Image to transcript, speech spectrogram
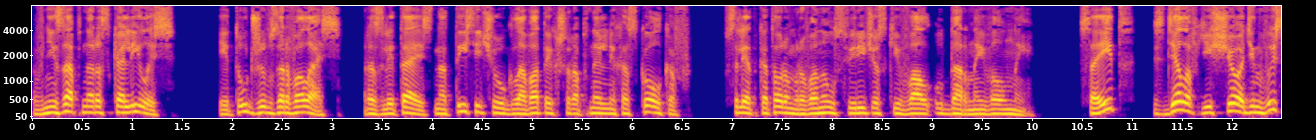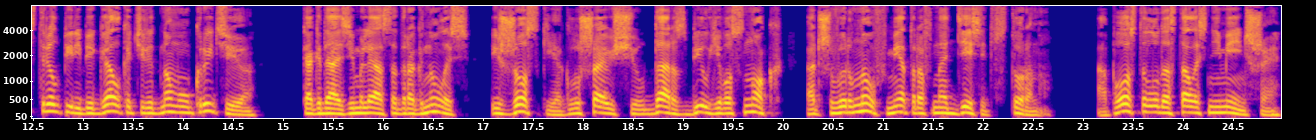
внезапно раскалилась и тут же взорвалась, разлетаясь на тысячу угловатых шрапнельных осколков, вслед которым рванул сферический вал ударной волны. Саид, сделав еще один выстрел, перебегал к очередному укрытию, когда земля содрогнулась, и жесткий, оглушающий удар сбил его с ног, отшвырнув метров на десять в сторону. Апостолу досталось не меньше.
